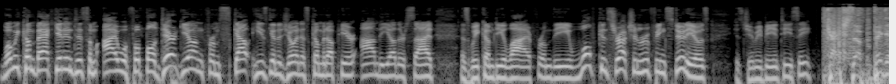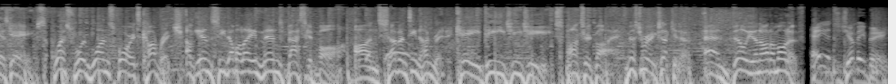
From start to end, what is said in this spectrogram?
When we come back, get into some Iowa football. Derek Young from Scout, he's going to join us coming up here on the other side as we come to you live from the Wolf Construction Roofing Studios. It's Jimmy B and TC. Catch the biggest games. Westwood One Sports coverage of NCAA men's basketball on 1700 KBGG. Sponsored by Mr. Executive and Billion Automotive. Hey, it's Jimmy B.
